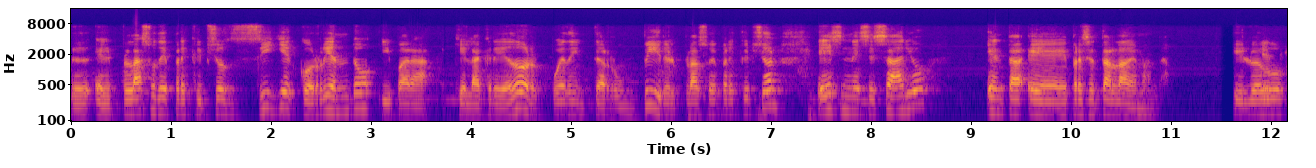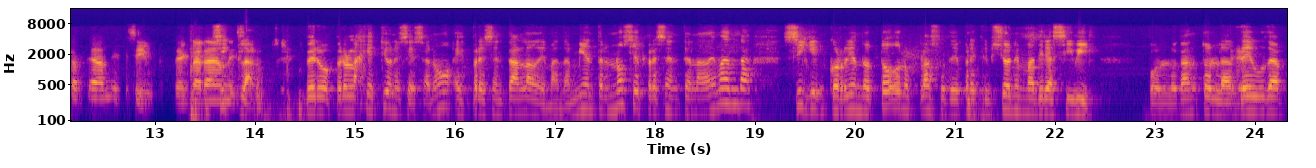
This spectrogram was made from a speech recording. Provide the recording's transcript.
el plazo de prescripción sigue corriendo y para que el acreedor pueda interrumpir el plazo de prescripción es necesario eh, presentar la demanda y luego... Sí, sí claro, pero, pero la gestión es esa, ¿no? Es presentar la demanda. Mientras no se presente la demanda, siguen corriendo todos los plazos de prescripción en materia civil. Por lo tanto, la deuda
